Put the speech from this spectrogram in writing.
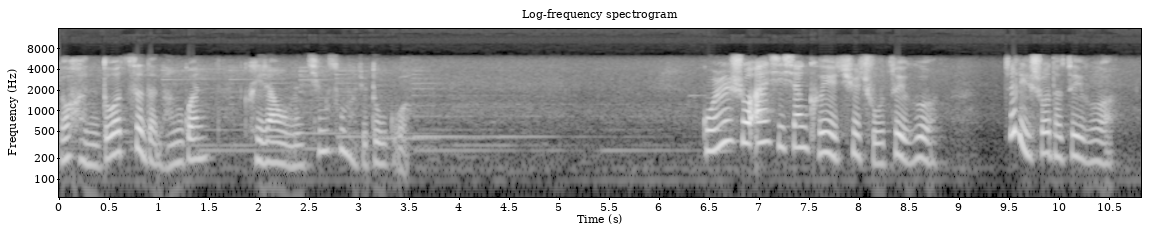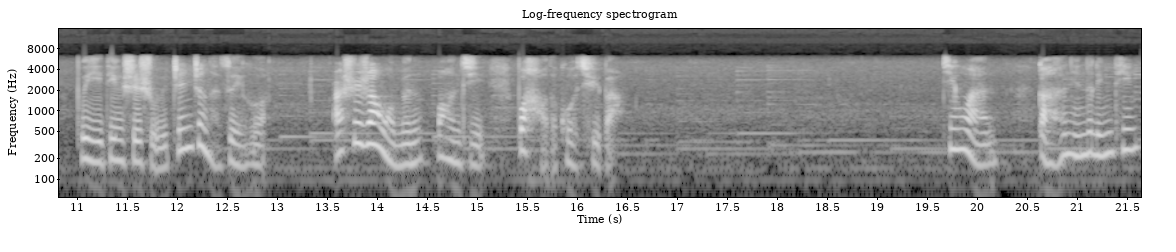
有很多次的难关，可以让我们轻松的去度过。古人说安息香可以去除罪恶，这里说的罪恶不一定是属于真正的罪恶。而是让我们忘记不好的过去吧。今晚感恩您的聆听，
